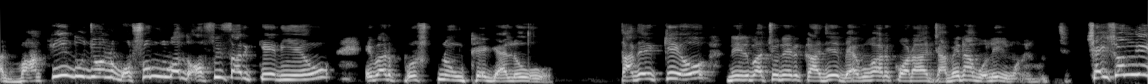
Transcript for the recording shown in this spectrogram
আর বাকি দুজন বসংবদ অফিসারকে নিয়েও এবার প্রশ্ন উঠে গেল। তাদেরকেও নির্বাচনের কাজে ব্যবহার করা যাবে না বলেই মনে হচ্ছে। সেই সঙ্গে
